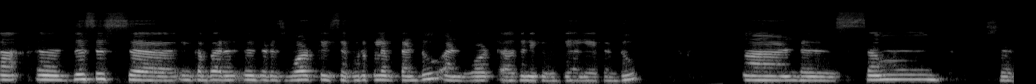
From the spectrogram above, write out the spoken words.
uh, uh, this is uh, in comparison, that is what is a Gurukulam can do and what Adhunika Vidyalaya can do. And uh, some, sorry.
